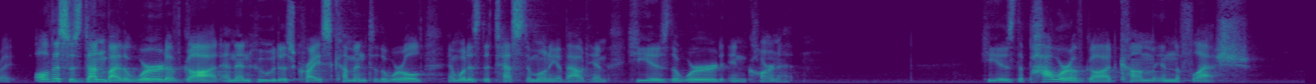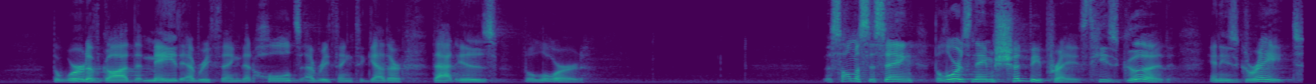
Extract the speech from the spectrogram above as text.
Right? All this is done by the Word of God. And then who does Christ come into the world and what is the testimony about him? He is the Word incarnate. He is the power of God come in the flesh. The Word of God that made everything, that holds everything together, that is the Lord. The psalmist is saying the Lord's name should be praised. He's good and he's great.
